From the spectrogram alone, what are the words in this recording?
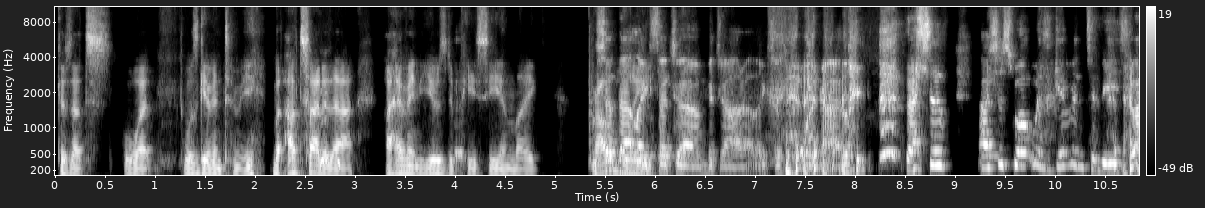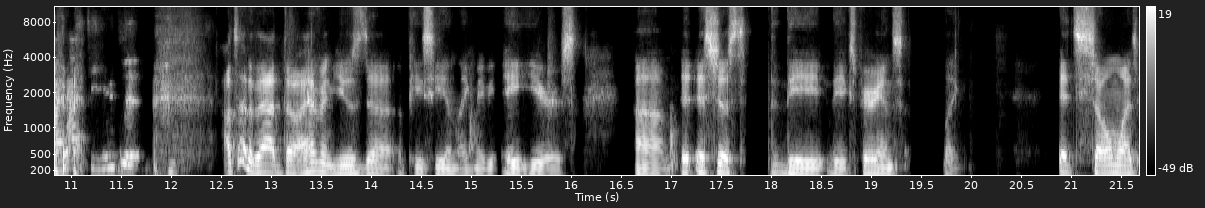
because that's what was given to me but outside of that i haven't used a pc in like Probably. You said that like such a bajada, like such a poor guy. Like that's just that's just what was given to me, so I had to use it. Outside of that, though, I haven't used a, a PC in like maybe eight years. Um, it, it's just the the experience. Like, it's so much.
